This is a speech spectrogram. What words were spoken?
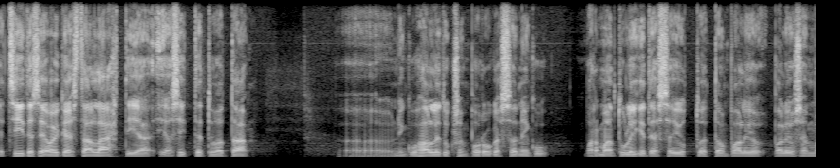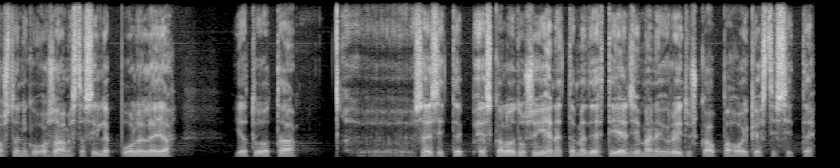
Et siitä se oikeastaan lähti ja, ja sitten tuota, niin kuin hallituksen porukassa niin kuin varmaan tulikin tässä juttu, että on paljon, paljon semmoista niin kuin osaamista sille puolelle ja, ja tuota, se sitten eskaloitu siihen, että me tehtiin ensimmäinen yrityskauppa oikeasti sitten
